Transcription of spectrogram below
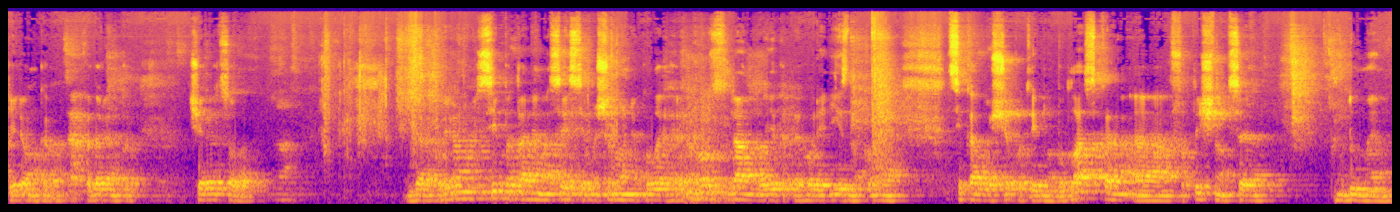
Тіленко. Федоренко. Червецова. Дякую. Всі питання на сесії ми, шановні колеги, розглянули є категорія різних, кому цікаво, що потрібно, будь ласка. Е, Фактично, це думаємо.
